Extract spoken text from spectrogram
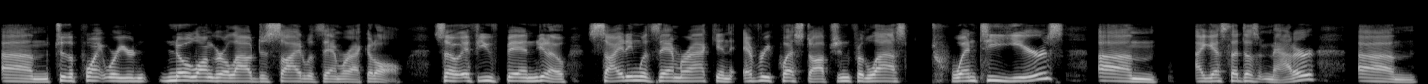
um, to the point where you're no longer allowed to side with Zamorak at all. So if you've been, you know, siding with Zamorak in every quest option for the last 20 years, um, I guess that doesn't matter. Um,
